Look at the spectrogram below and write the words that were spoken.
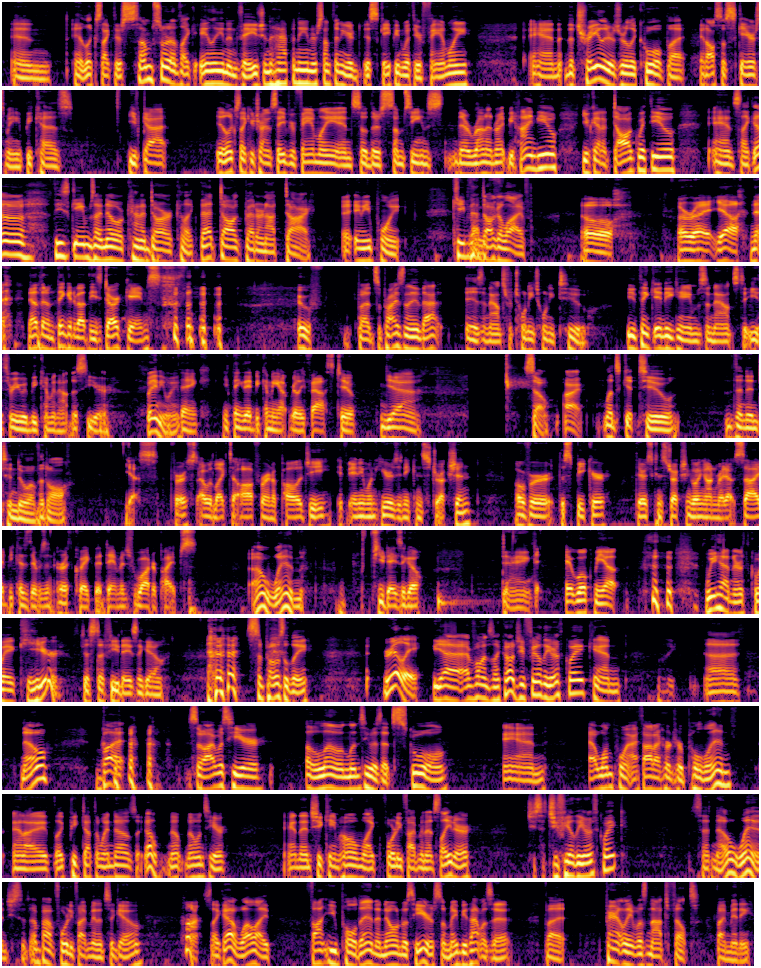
and it looks like there's some sort of like alien invasion happening or something. You're escaping with your family, and the trailer is really cool, but it also scares me because you've got it looks like you're trying to save your family and so there's some scenes they're running right behind you. You've got a dog with you and it's like oh these games i know are kind of dark. Like that dog better not die at any point. Keep that dog alive Oh. All right. Yeah. Now, now that I'm thinking about these dark games. Oof. but surprisingly that is announced for 2022 you'd think indie games announced to e3 would be coming out this year but anyway Think. You'd think they'd be coming out really fast too. Yeah. So, all right, let's get to the Nintendo of it all. Yes. First, I would like to offer an apology if anyone hears any construction over the speaker. There's construction going on right outside because there was an earthquake that damaged water pipes Oh, when? a few days ago. Dang. It woke me up. We had an earthquake here just a few days ago. Supposedly. Really? Yeah, everyone's like, "Oh, did you feel the earthquake?" And I'm like, uh, no. But so I was here alone. Lindsay was at school, and at one point I thought I heard her pull in, and I like peeked out the window. I was like, "Oh no, no one's here." And then she came home like 45 minutes later. She said, "Did you feel the earthquake?" I said, "No. When?" She said, "About 45 minutes ago." Huh. It's like, "Oh well, I thought you pulled in and no one was here, so maybe that was it." But apparently, it was not felt by many.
